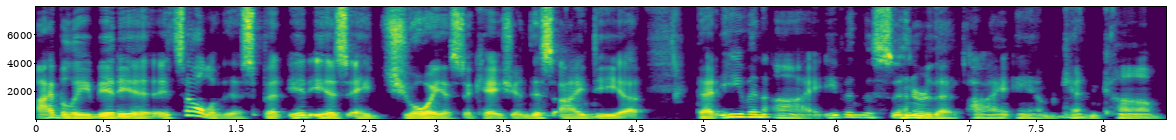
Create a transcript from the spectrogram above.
I believe it is. It's all of this, but it is a joyous occasion. This idea that even I, even the sinner that I am, mm-hmm. can come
